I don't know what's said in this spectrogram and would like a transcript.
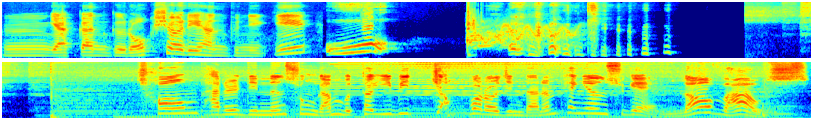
음 약간 그 럭셔리한 분위기 처음 발을 딛는 순간부터 입이 쩍 벌어진다는 팽현숙의 러브하우스.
